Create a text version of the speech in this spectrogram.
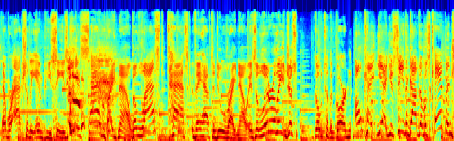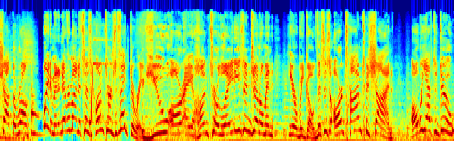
that were actually NPCs. He is sad right now. The last task they have to do right now is literally just go to the garden. Okay, yeah, you see the guy that was camping shot the wrong. Wait a minute, never mind. It says Hunter's victory. You are a hunter, ladies and gentlemen. Here we go. This is our time to shine. All we have to do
